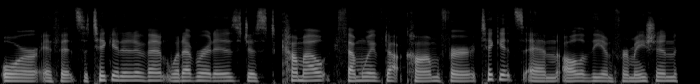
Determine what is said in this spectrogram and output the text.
or if it's a ticketed event, whatever it is, just come out. Femwave.com for tickets and all of the information.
